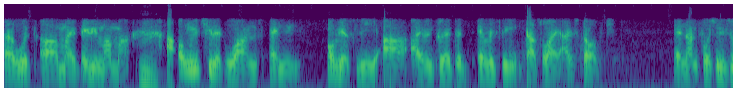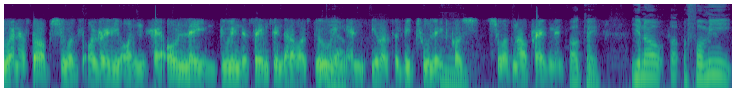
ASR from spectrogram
uh, with uh, my baby mama, mm. I only cheated once, and obviously, uh, I regretted everything. That's why I stopped. And unfortunately, when I stopped, she was already on her own lane doing the same thing that I was doing, yeah. and it was a bit too late because mm. she was now pregnant. Okay, you know, uh, for me,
